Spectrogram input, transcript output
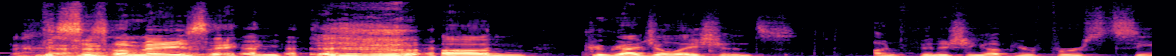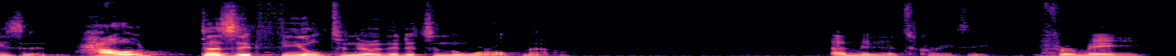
this is amazing. um, congratulations on finishing up your first season. How does it feel to know that it's in the world now? I mean, it's crazy for me.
